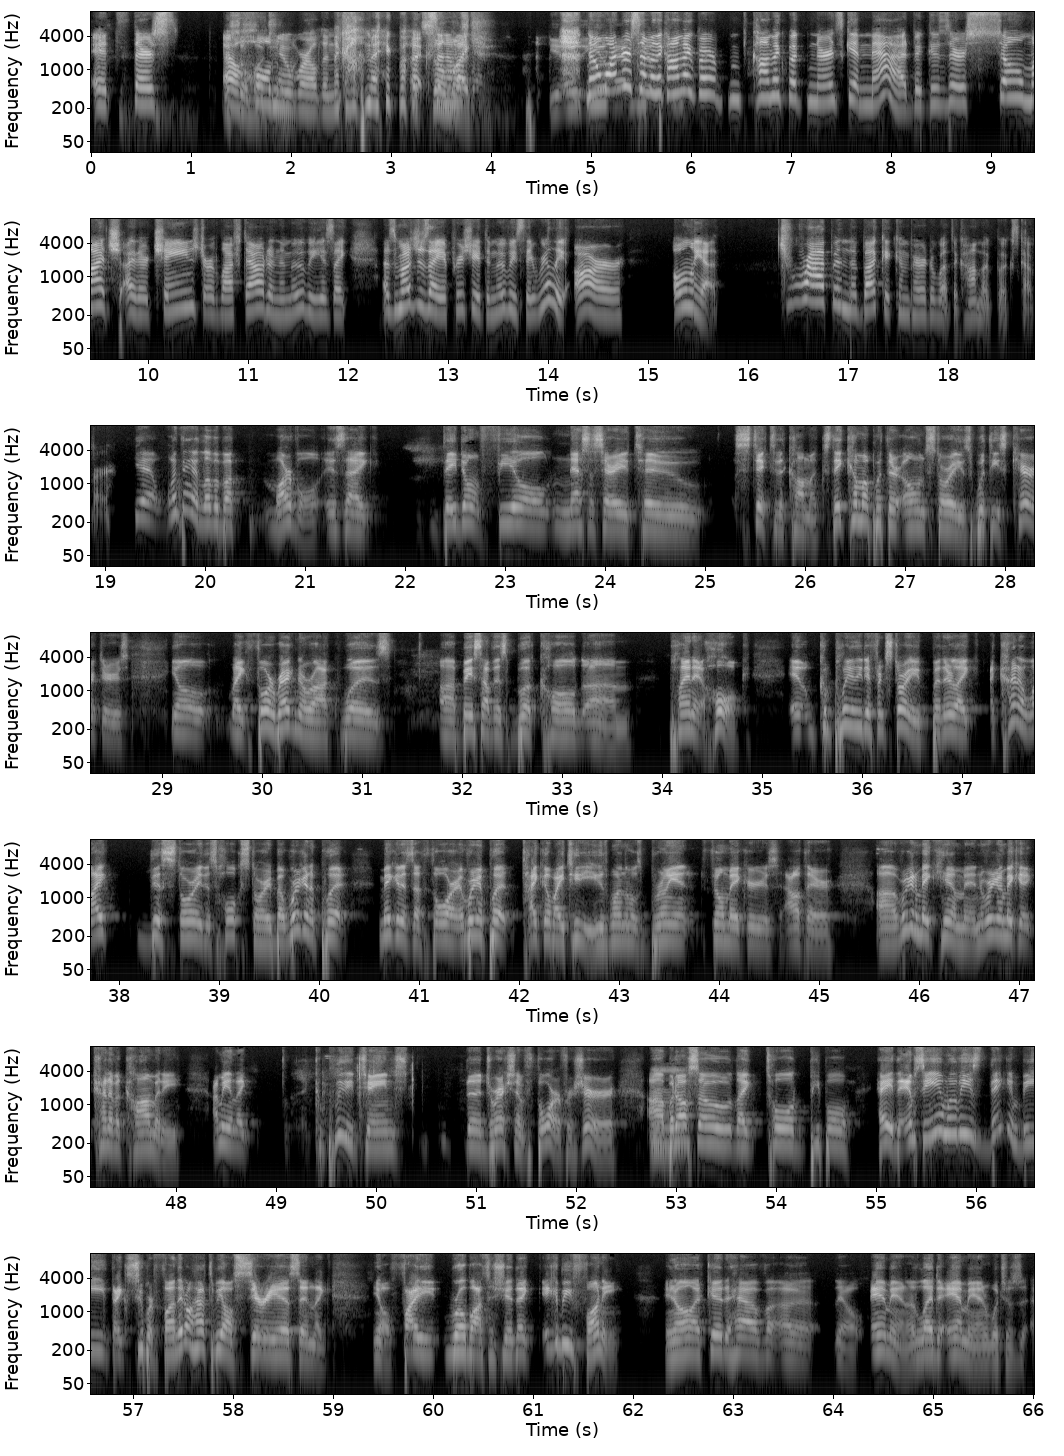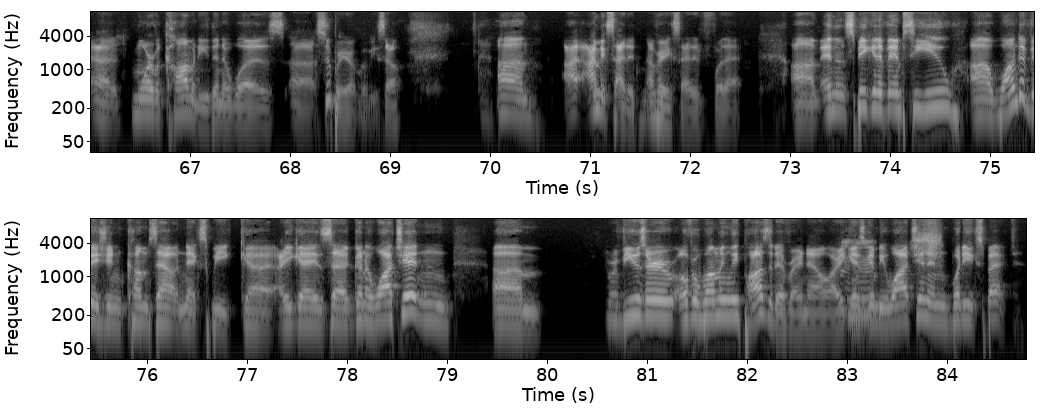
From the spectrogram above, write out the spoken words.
It's there's a so whole much, new much. world in the comic books, so and I'm much. like, Yeah, no you- wonder some of the comic book comic book nerds get mad because there's so much either changed or left out in the movies. Like as much as I appreciate the movies, they really are only a drop in the bucket compared to what the comic books cover. Yeah, one thing I love about Marvel is like they don't feel necessary to stick to the comics. They come up with their own stories with these characters. You know, like Thor Ragnarok was uh, based off this book called um, Planet Hulk. It completely different story, but they're like, I kind of like this story, this Hulk story, but we're gonna put make it as a Thor, and we're gonna put Taika Waititi, who's one of the most brilliant filmmakers out there. Uh, we're gonna make him, and we're gonna make it kind of a comedy. I mean, like completely changed the direction of Thor for sure. Uh, But Mhm. also like told people, hey, the MCU movies they can be like super fun. They don't have to be all serious and like you know fight robots and shit. Like it could be funny. You know, it could have uh, you know Ant Man. It led to Ant Man, which is uh, more of a comedy than it was uh, superhero movie. So um, I, I'm excited. I'm very excited for that. Um, and then speaking of MCU, uh, WandaVision comes out next week. Uh, are you guys uh, going to watch it? And um, reviews are overwhelmingly positive right now. Are you guys Mhm. going to be watching? And what do you expect?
